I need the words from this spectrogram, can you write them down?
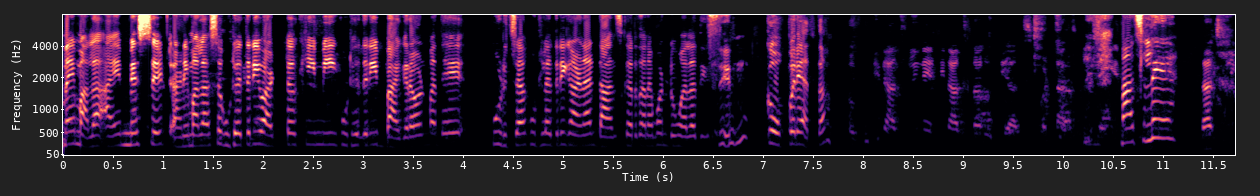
नाही मला आय मिस इट आणि मला असं कुठेतरी वाटतं की मी कुठेतरी बॅकग्राऊंडमध्ये पुढच्या कुठल्या तरी गाण्यात डान्स करताना पण तुम्हाला दिसेन. कोपऱ्यात ती नाचली नाही ती नाचणार होती आज पण नाचली नाही. नाचले? नाचली.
